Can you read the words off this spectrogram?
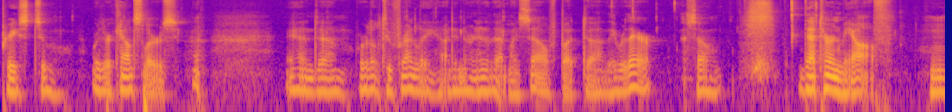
priests who were their counselors. and um, were a little too friendly. I didn't run into that myself, but uh, they were there. So that turned me off hmm,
